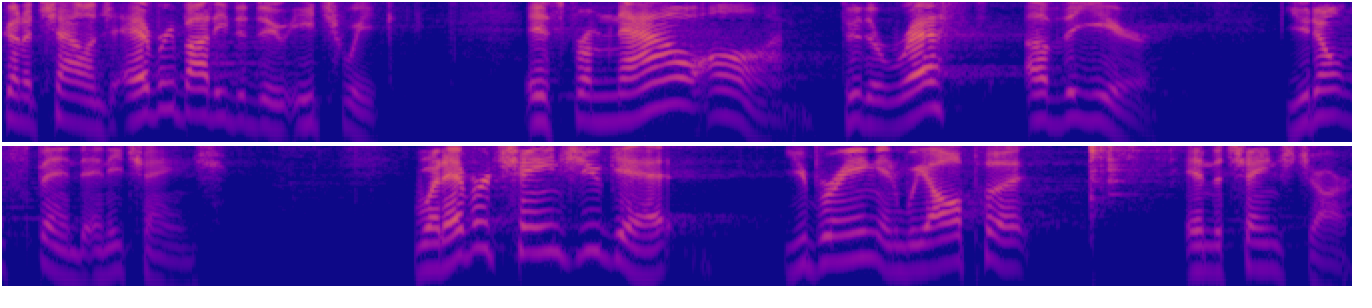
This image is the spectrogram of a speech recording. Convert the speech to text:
going to challenge everybody to do each week is from now on through the rest of the year, you don't spend any change. Whatever change you get, you bring and we all put in the change jar.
